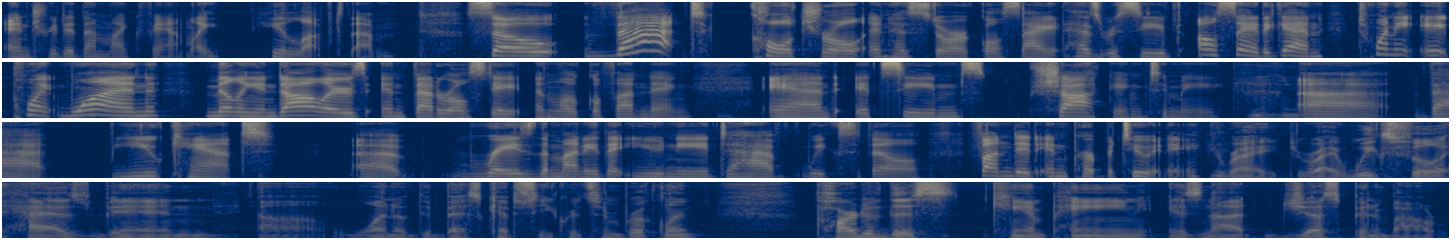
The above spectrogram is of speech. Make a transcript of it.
and treated them like family. He loved them. So that cultural and historical site has received, I'll say it again, $28.1 million in federal, state, and local funding. And it seems shocking to me uh, that you can't uh, raise the money that you need to have Weeksville funded in perpetuity. Right, right. Weeksville has been uh, one of the best kept secrets in Brooklyn. Part of this campaign has not just been about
